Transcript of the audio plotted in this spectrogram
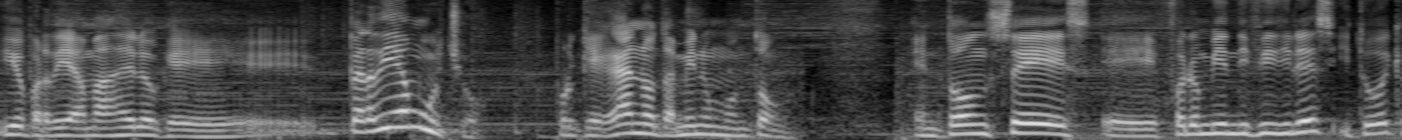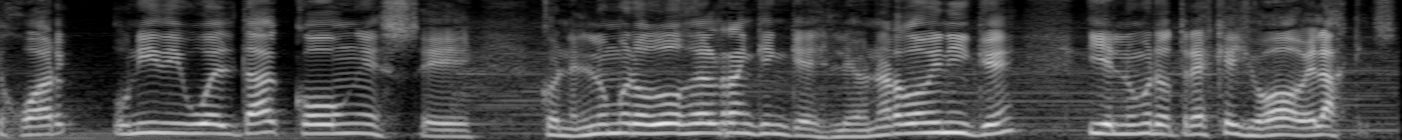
y yo perdía más de lo que... Perdía mucho, porque gano también un montón. Entonces eh, fueron bien difíciles y tuve que jugar un ida y vuelta con, este, con el número 2 del ranking, que es Leonardo Benique, y el número 3, que es Joao Velázquez.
